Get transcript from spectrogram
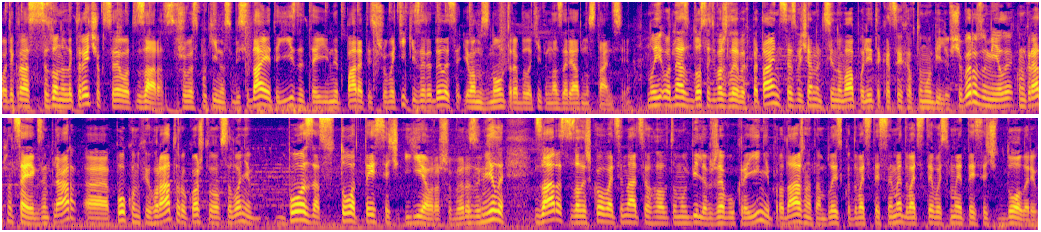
от якраз сезон електричок це от зараз, що ви спокійно собі сідаєте, їздите і не паритесь, що ви тільки зарядилися, і вам знов треба летіти на зарядну станцію. Ну і одне з досить важливих питань це звичайно цінова політика цих автомобілів. Щоб ви розуміли, конкретно цей екземпляр е, по конфігуратору коштував в салоні поза 100 тисяч євро. Щоб ви розуміли, зараз залишкова ціна цього автомобіля вже в Україні продажна там близько 27-28 тисяч доларів.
